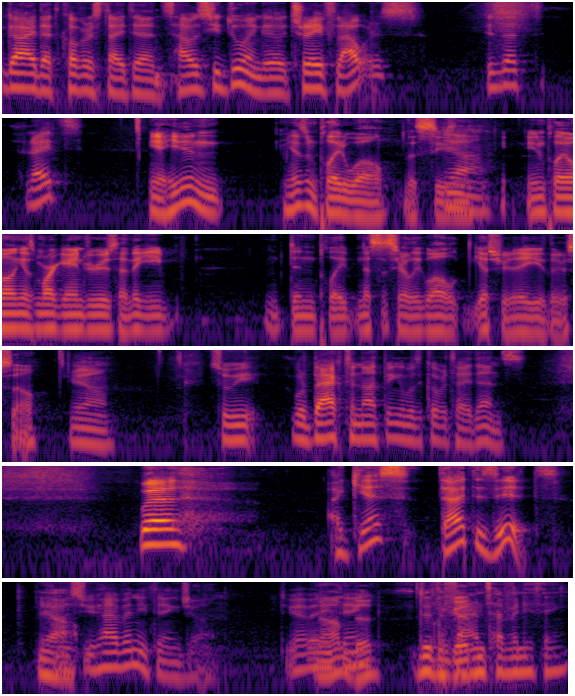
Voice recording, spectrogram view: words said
guy that covers tight ends? How is he doing? Uh, Tre Flowers, is that right? Yeah, he didn't. He hasn't played well this season. Yeah. He didn't play well against Mark Andrews. I think he didn't play necessarily well yesterday either. So Yeah. So we we're back to not being able to cover tight ends. Well, I guess that is it. Yeah. Unless you have anything, John. Do you have no, I'm anything? good. Do the I'm good. fans have anything?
